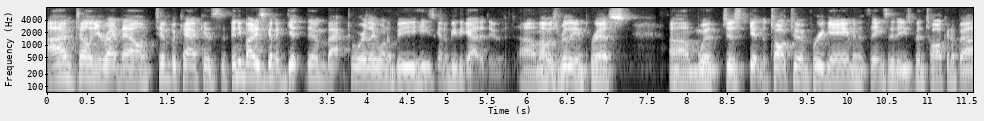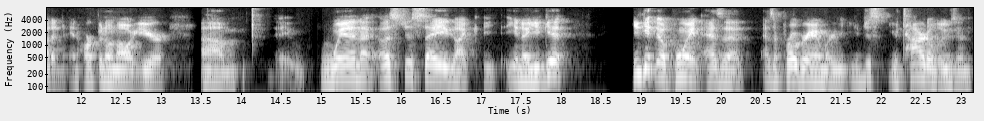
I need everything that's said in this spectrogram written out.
I'm telling you right now, Tim Vakakis, if anybody's going to get them back to where they want to be, he's going to be the guy to do it. Um, I was really impressed um, with just getting to talk to him pregame and the things that he's been talking about and, and harping on all year. Um, when let's just say, like you know, you get you get to a point as a as a program where you just you're tired of losing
